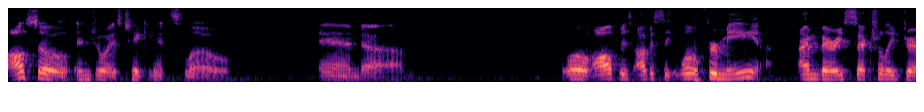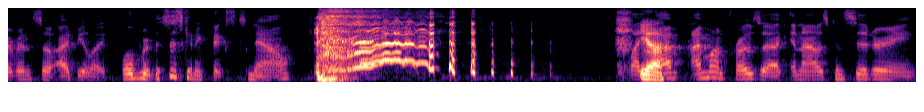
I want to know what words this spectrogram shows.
also enjoys taking it slow, and um, well, obvious, obviously, well, for me, I'm very sexually driven, so I'd be like, well, this is getting fixed now. Like Yeah. I'm I'm on Prozac and I was considering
